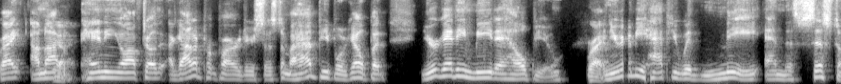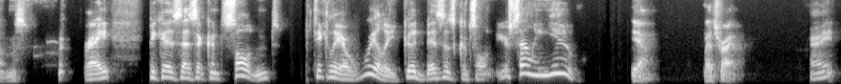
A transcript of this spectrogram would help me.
right i'm not Yeah. handing you off to other i got a proprietary system i have people who help but you're getting me to help you Right. and you're going to be happy with me and the systems right because as a consultant particularly a really good business consultant you're selling you yeah. That's right. Right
